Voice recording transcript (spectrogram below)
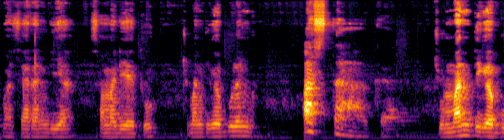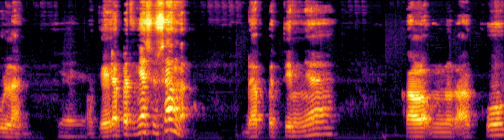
pacaran dia sama dia tuh cuman tiga bulan astaga. Cuman tiga bulan. Iya, iya. Oke. dapatnya susah nggak? Dapetinnya kalau menurut aku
